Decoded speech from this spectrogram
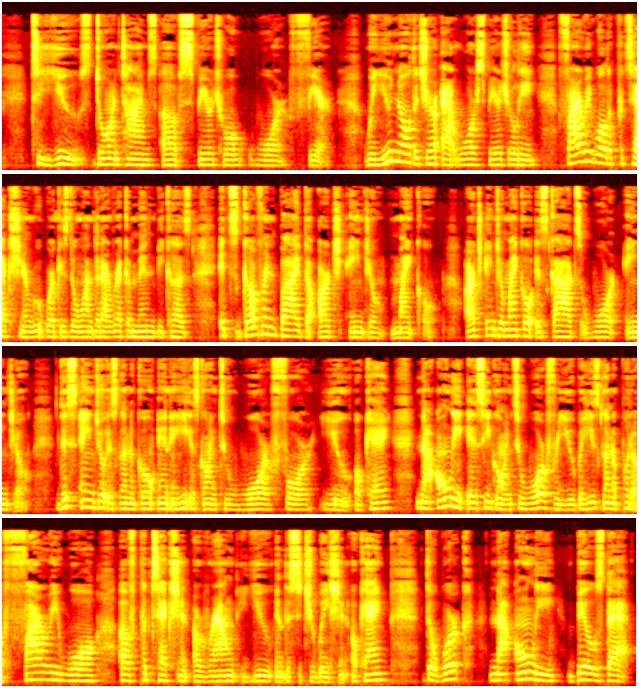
to use during times of spiritual warfare. When you know that you're at war spiritually, fiery wall of protection root work is the one that I recommend because it's governed by the archangel Michael. Archangel Michael is God's war angel. This angel is going to go in and he is going to war for you. Okay. Not only is he going to war for you, but he's going to put a fiery wall of protection around you in the situation. Okay. The work not only builds that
